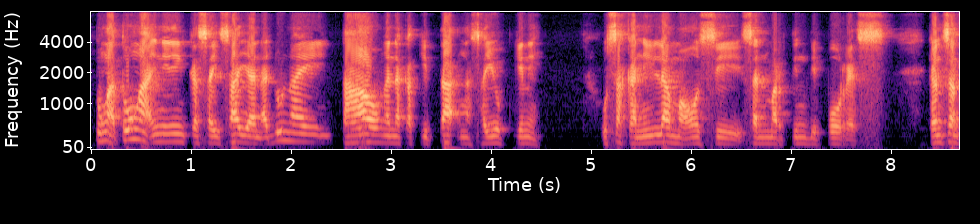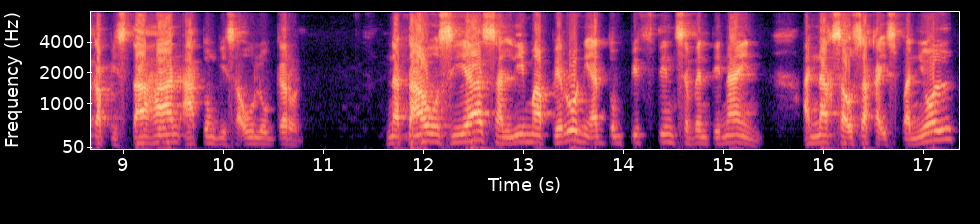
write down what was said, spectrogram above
tunga-tunga ining kasaysayan adunay tawo nga nakakita nga sayop kini. Usa kanila mao si San Martin de Porres. Kansang kapistahan atong gisaulog karon. Natawo siya sa Lima, Peru ni adtong 1579. Anak sa usa ka Espanyol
